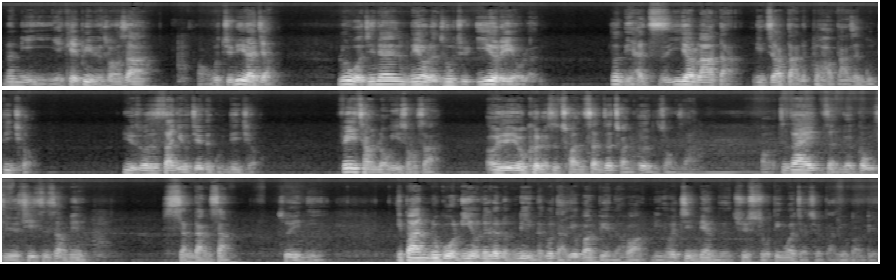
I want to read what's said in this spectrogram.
那你也可以避免双杀。好，我举例来讲，如果今天没有人出局，一二垒有人，那你还执意要拉打，你只要打的不好，打成滚地球。比如说是三游间的滚地球，非常容易双杀，而且有可能是传三再传二的双杀，哦，这在整个攻击的气势上面相当伤，所以你一般如果你有那个能力能够打右半边的话，你会尽量的去锁定外角球打右半边，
